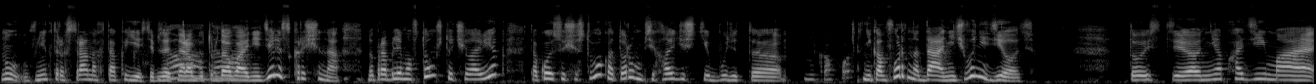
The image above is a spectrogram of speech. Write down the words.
Ну, в некоторых странах так и есть. Обязательно да, работа, да. трудовая неделя сокращена. Но проблема в том, что человек такое существо, которому психологически будет некомфортно, некомфортно да, ничего не делать. То есть необходимо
